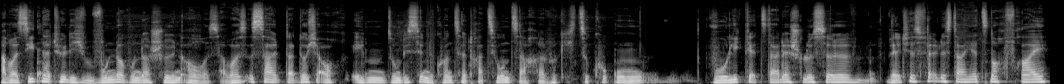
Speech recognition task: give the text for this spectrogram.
aber es sieht natürlich wunder wunderschön aus. Aber es ist halt dadurch auch eben so ein bisschen eine Konzentrationssache, wirklich zu gucken, wo liegt jetzt da der Schlüssel, welches Feld ist da jetzt noch frei,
